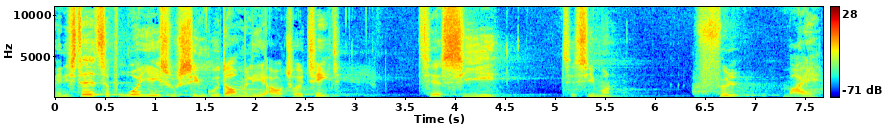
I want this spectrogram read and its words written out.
Men i stedet så bruger Jesus sin guddommelige autoritet til at sige til Simon, følg mig.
